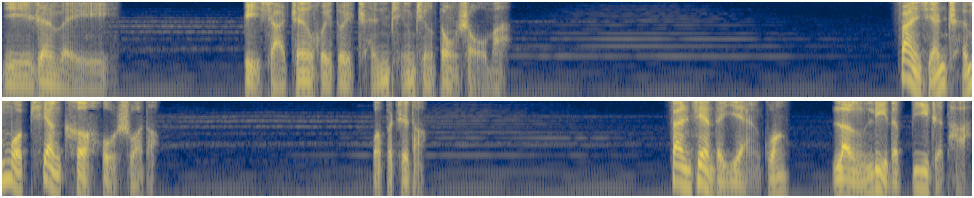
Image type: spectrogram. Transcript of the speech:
你认为？”陛下真会对陈萍萍动手吗？范闲沉默片刻后说道：“我不知道。”范建的眼光冷厉的逼着他：“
